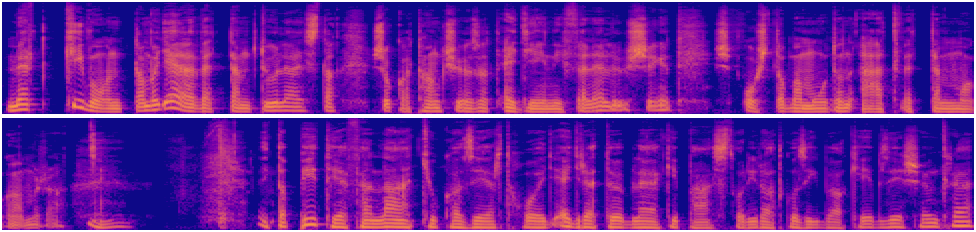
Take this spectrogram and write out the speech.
Mert kivontam, vagy elvettem tőle ezt a sokat hangsúlyozott egyéni felelősséget, és ostoba módon átvettem magamra. Itt a PTF-en látjuk azért, hogy egyre több lelki pásztor iratkozik be a képzésünkre.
